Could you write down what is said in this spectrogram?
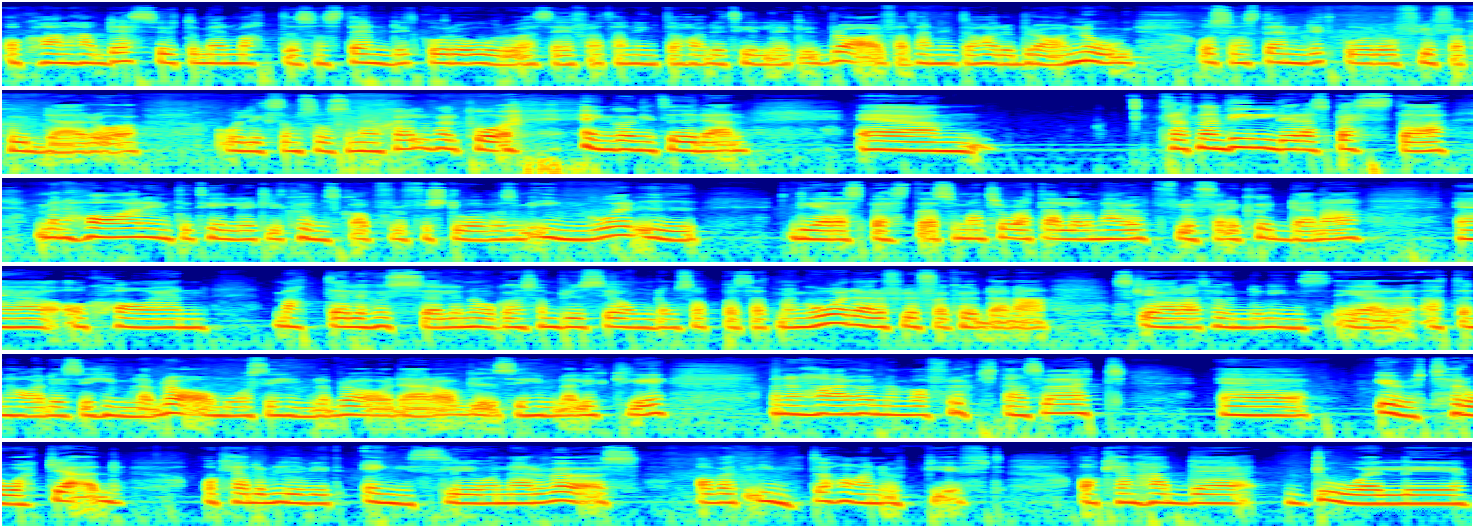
Och han har dessutom en matte som ständigt går och oroar sig för att han inte har det tillräckligt bra, för att han inte har det bra nog. Och som ständigt går och fluffar kuddar och, och liksom så som en själv höll på en gång i tiden. Um, för att man vill deras bästa, men har inte tillräcklig kunskap för att förstå vad som ingår i deras bästa. Så man tror att alla de här uppfluffade kuddarna eh, och ha en matte eller husse eller någon som bryr sig om dem så pass att man går där och fluffar kuddarna ska göra att hunden inser att den har det så himla bra och mår så himla bra och därav blir så himla lycklig. Men den här hunden var fruktansvärt eh, uttråkad och hade blivit ängslig och nervös av att inte ha en uppgift. Och han hade dålig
